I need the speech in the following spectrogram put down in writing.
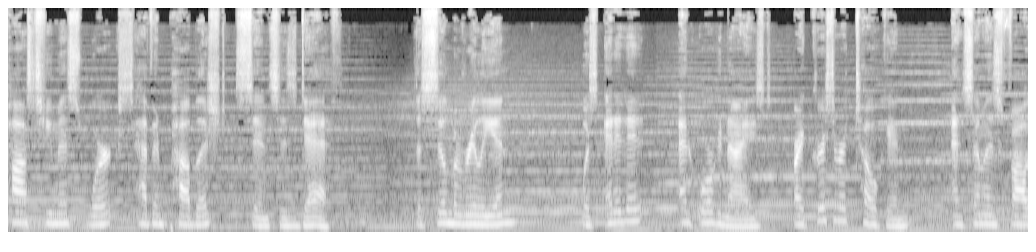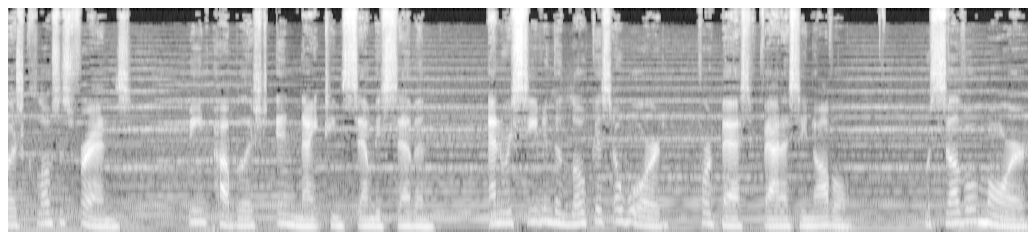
posthumous works have been published since his death. The Silmarillion was edited and organized by Christopher Tolkien and some of his father's closest friends, being published in 1977 and receiving the Locus Award for Best Fantasy Novel, with several more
